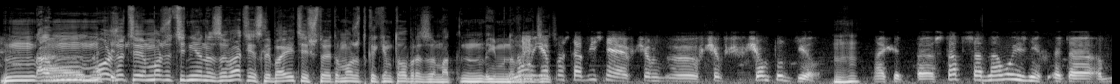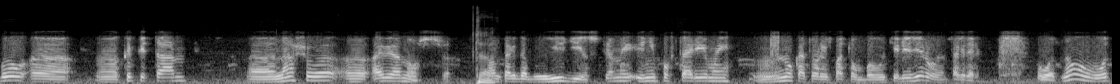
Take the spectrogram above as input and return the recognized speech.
А, а, можете, можете не называть, если боитесь, что это может каким-то образом от, им навредить. Ну, я просто объясняю, в чем, э, в чем, в чем тут дело. Угу. Значит, э, статус одного из них это был э, капитан нашего авианосца. Так. Он тогда был единственный и неповторимый, ну, который потом был утилизирован и так далее. Вот. Ну, вот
